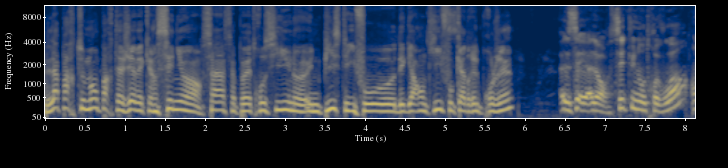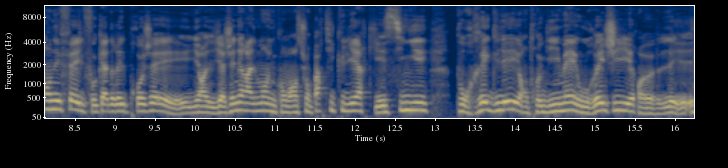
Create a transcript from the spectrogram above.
L'appartement partagé avec un senior, ça, ça peut être aussi une, une piste. Il faut des garanties, il faut cadrer le projet? Euh, C'est, alors, c'est une autre voie. En effet, il faut cadrer le projet. Et il, y a, généralement une convention particulière qui est signée pour régler, entre guillemets, ou régir euh, les,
